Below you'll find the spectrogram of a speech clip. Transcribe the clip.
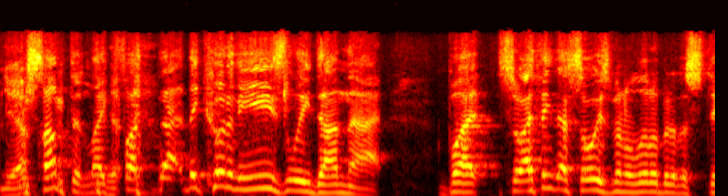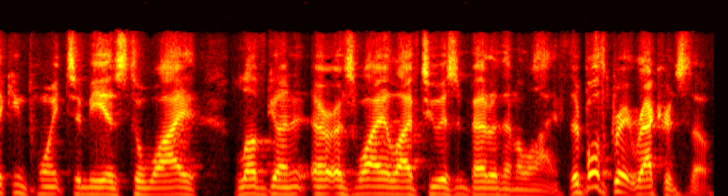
Yeah. or something like fuck that. They could have easily done that. But so I think that's always been a little bit of a sticking point to me as to why Love Gun or as why Alive 2 isn't better than Alive. They're both great records though.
